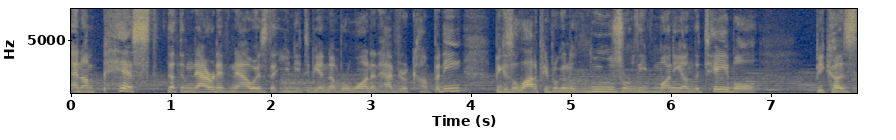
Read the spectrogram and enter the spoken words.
And I'm pissed that the narrative now is that you need to be a number one and have your company because a lot of people are gonna lose or leave money on the table because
